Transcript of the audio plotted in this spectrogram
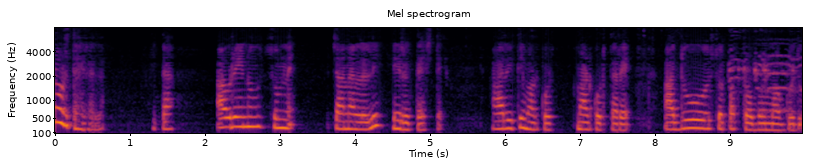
ನೋಡ್ತಾ ಇರಲ್ಲ, ಆಯಿತಾ? ಅವರೇನು ಸುಮ್ಮನೆ ಚಾನಲಲ್ಲಿ ಇರುತ್ತೆ ಅಷ್ಟೇ. ಆ ರೀತಿ ಮಾಡ್ಕೊಡ್, ಮಾಡಿಕೊಡ್ತಾರೆ. ಅದು ಸ್ವಲ್ಪ ಪ್ರಾಬ್ಲಮ್ ಆಗ್ಬೋದು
